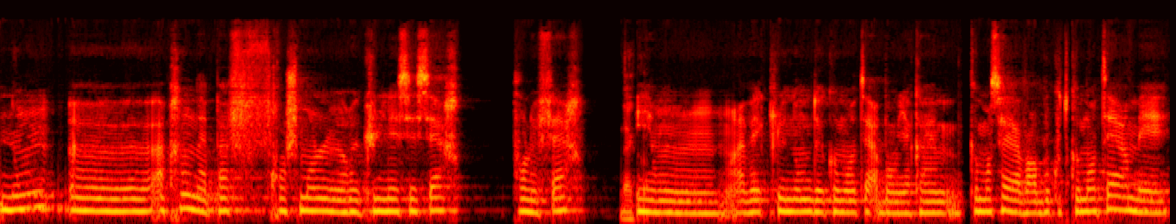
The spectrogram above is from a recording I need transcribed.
Non. Euh, après, on n'a pas franchement le recul nécessaire pour le faire. Et on, avec le nombre de commentaires, bon, il y a quand même commencé à y avoir beaucoup de commentaires, mais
